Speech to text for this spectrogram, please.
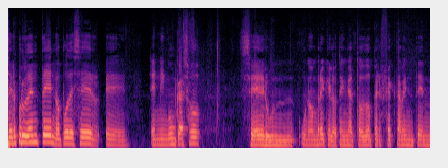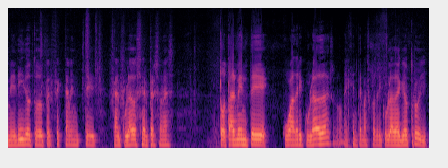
Ser prudente no puede ser eh, en ningún caso ser un, hombre que lo tenga todo perfectamente medido, todo perfectamente calculado, ser personas totalmente cuadriculadas, ¿no? hay gente más cuadriculada que otro y,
